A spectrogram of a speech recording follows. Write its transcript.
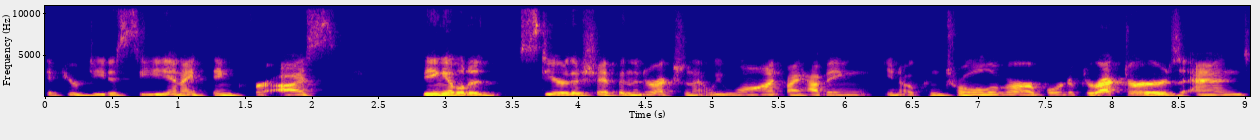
if you're d2c and i think for us being able to steer the ship in the direction that we want by having you know control over our board of directors and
